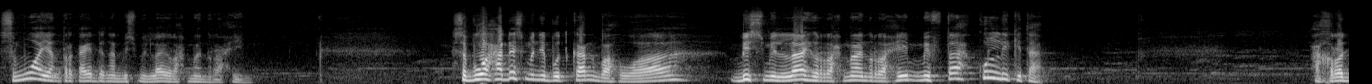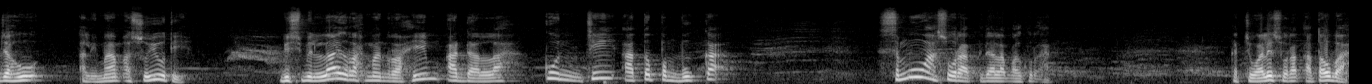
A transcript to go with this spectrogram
semua yang terkait dengan Bismillahirrahmanirrahim. Sebuah hadis menyebutkan bahwa Bismillahirrahmanirrahim miftah kulli kitab. Akhrajahu al-Imam As-Suyuti. Bismillahirrahmanirrahim adalah kunci atau pembuka semua surat di dalam Al-Quran. Kecuali surat At-Taubah.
